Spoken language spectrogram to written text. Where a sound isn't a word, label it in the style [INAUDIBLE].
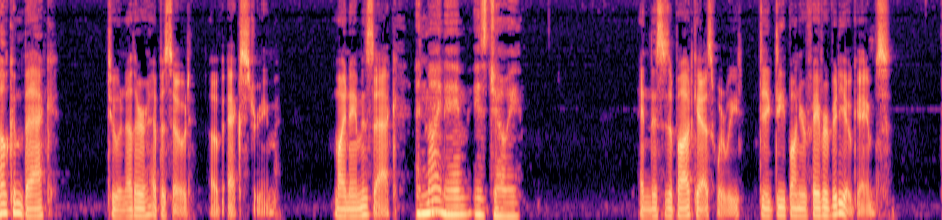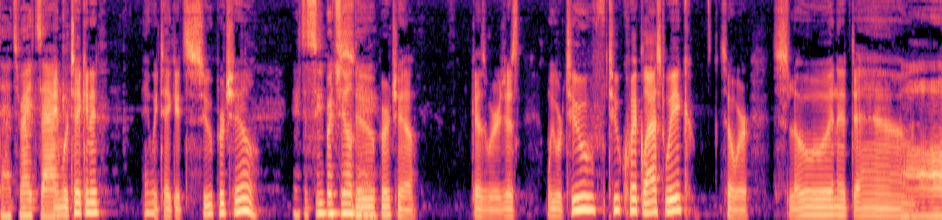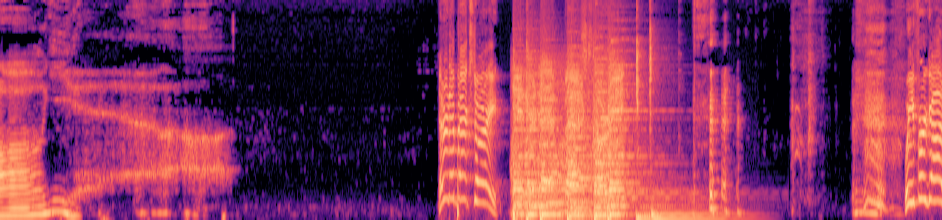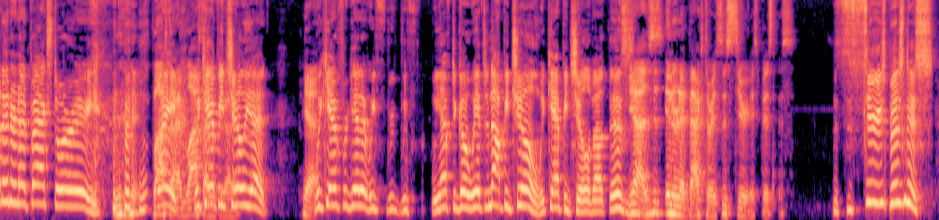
Welcome back to another episode of Extreme. My name is Zach, And my name is Joey. and this is a podcast where we dig deep on your favorite video games. That's right, Zach. And we're taking it, and we take it super chill. it's a super chill day. super chill. Because we're just, we were too, too quick last week, so we're slowing it down. Oh yeah. Internet backstory! Internet backstory. [LAUGHS] We forgot internet backstory! [LAUGHS] Last Wait, time, last we can't be chill yet. Yeah. We can't forget it. We, we we we have to go. We have to not be chill. We can't be chill about this. yeah, this is internet backstory. This is serious business. This is serious business.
